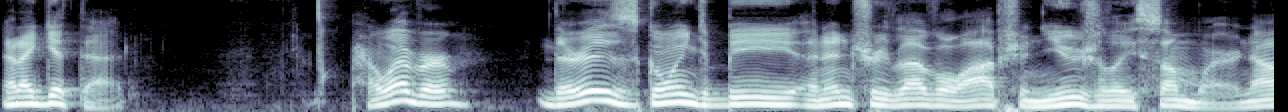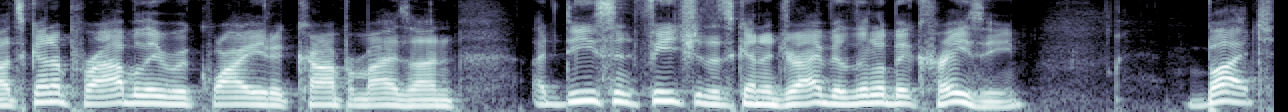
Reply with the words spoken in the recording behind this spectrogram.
And I get that. However, there is going to be an entry level option usually somewhere. Now, it's going to probably require you to compromise on a decent feature that's going to drive you a little bit crazy. But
